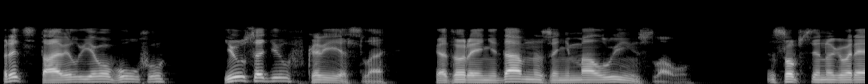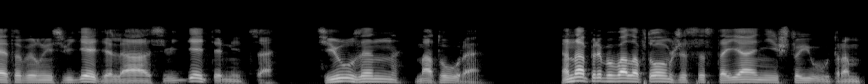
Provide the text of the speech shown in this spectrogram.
представил его Вулфу и усадил в кресло, которое недавно занимал Уинслоу. Собственно говоря, это был не свидетель, а свидетельница Сьюзен Матура. Она пребывала в том же состоянии, что и утром,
